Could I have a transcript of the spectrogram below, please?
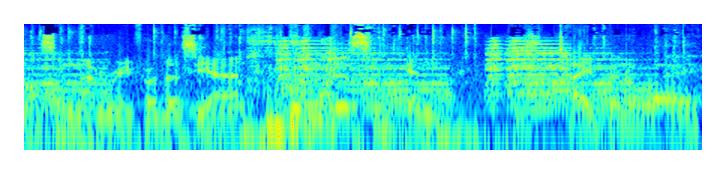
muscle memory for this yet. I'm just fucking. Just typing away.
